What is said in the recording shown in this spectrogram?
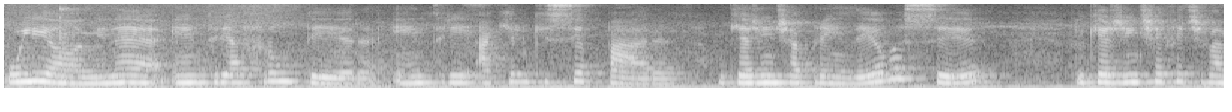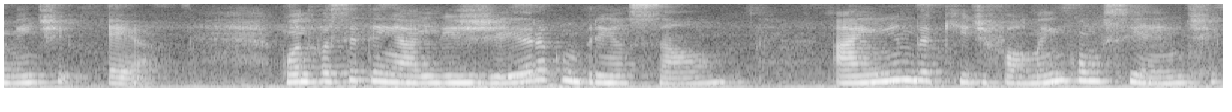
o liame, né? Entre a fronteira, entre aquilo que separa o que a gente aprendeu a ser do que a gente efetivamente é. Quando você tem a ligeira compreensão, ainda que de forma inconsciente,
